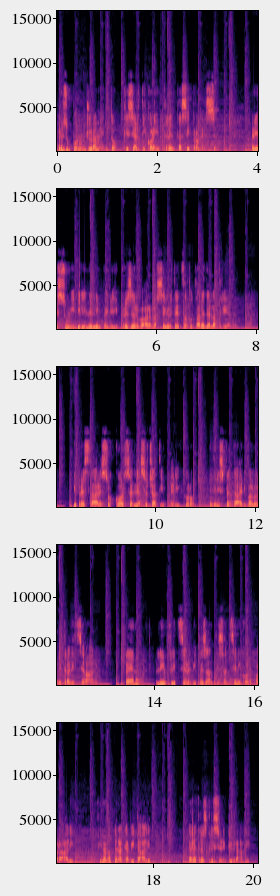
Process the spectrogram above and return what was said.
presuppone un giuramento che si articola in 36 promesse, riassumibili nell'impegno di preservare la segretezza totale della triade, di prestare soccorso agli associati in pericolo e di rispettare i valori tradizionali, pena l'inflizione di pesanti sanzioni corporali fino alla pena capitali per le trasgressioni più gravi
